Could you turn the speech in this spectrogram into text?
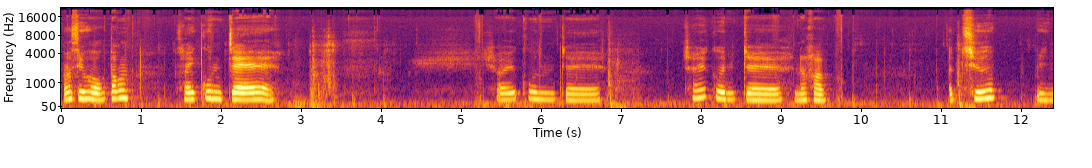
เอาสิบหกต้องใช้กุญแจ ใช้กุญแจ ช้กุญแจนะครับอัดชึบดิน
